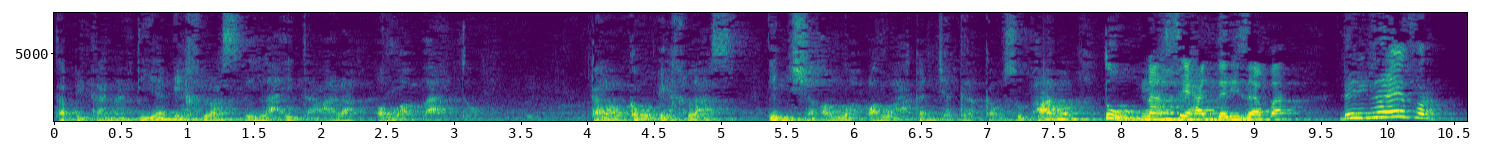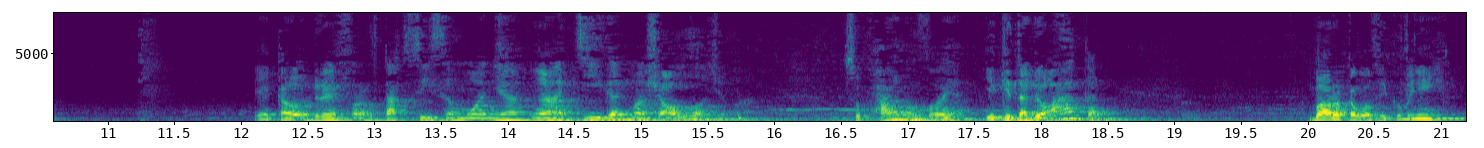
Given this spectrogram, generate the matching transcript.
Tapi karena dia ikhlas lillahi ta'ala Allah bantu. Kalau kau ikhlas Insya Allah Allah akan jaga kau. Subhanallah. Tuh nasihat dari siapa? Dari driver. Ya kalau driver taksi semuanya ngaji kan Masya Allah cuma Subhanallah ya. Ya kita doakan. Barakallahu fikum. Ini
